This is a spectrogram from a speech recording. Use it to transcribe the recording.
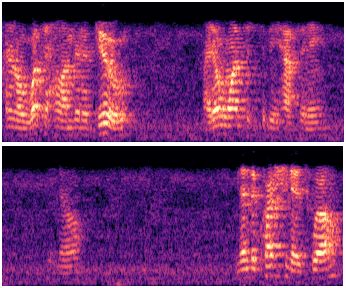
I don't know what the hell I'm going to do. I don't want this to be happening, you know. And then the question is, well,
